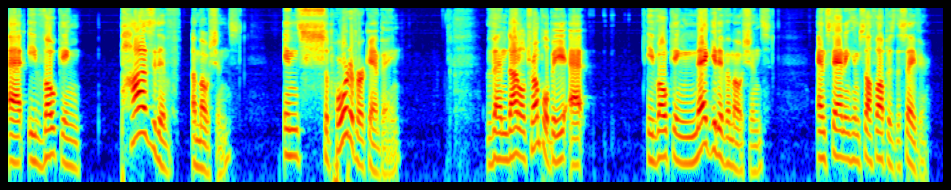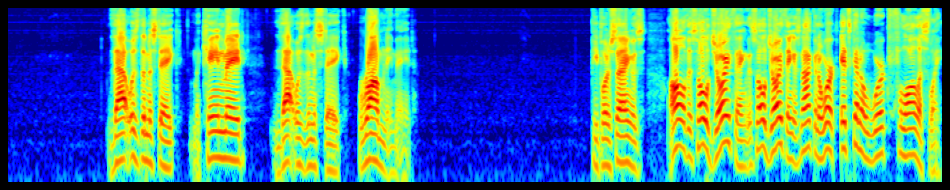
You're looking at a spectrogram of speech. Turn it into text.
at evoking positive emotions in support of her campaign than Donald Trump will be at evoking negative emotions and standing himself up as the savior. That was the mistake McCain made. That was the mistake Romney made people are saying is, oh, this whole joy thing, this whole joy thing is not going to work. It's going to work flawlessly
